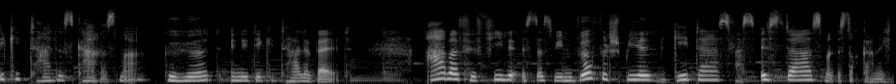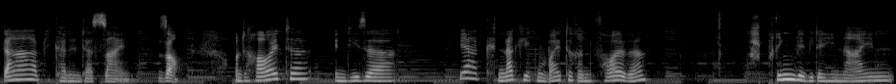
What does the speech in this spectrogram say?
Digitales Charisma gehört in die digitale Welt. Aber für viele ist das wie ein Würfelspiel. Wie geht das? Was ist das? Man ist doch gar nicht da. Wie kann denn das sein? So, und heute in dieser ja, knackigen weiteren Folge springen wir wieder hinein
